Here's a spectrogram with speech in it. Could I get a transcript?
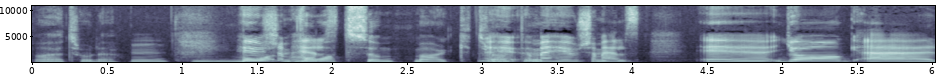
Ja, jag tror det. Mm. Mm. Hur som helst. Våt sumpmark, tror jag är. men hur som helst. Eh, jag är...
